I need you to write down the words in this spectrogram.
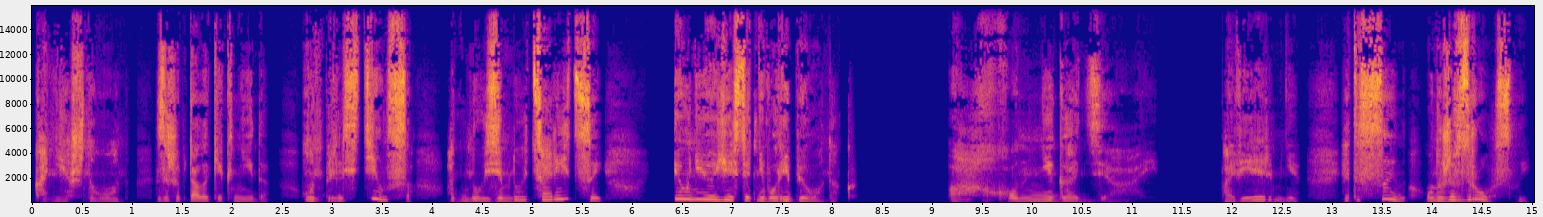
«Конечно он!» — зашептала Кикнида. «Он прельстился одной земной царицей, и у нее есть от него ребенок». «Ах, он негодяй! Поверь мне, это сын, он уже взрослый.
